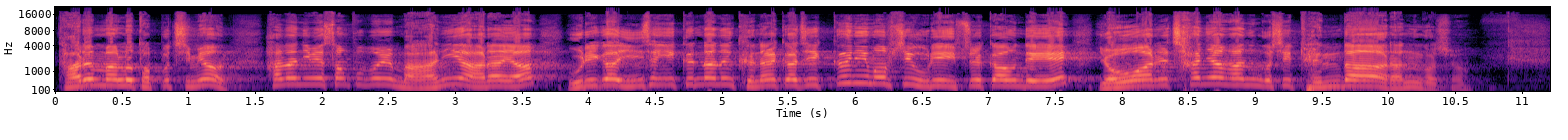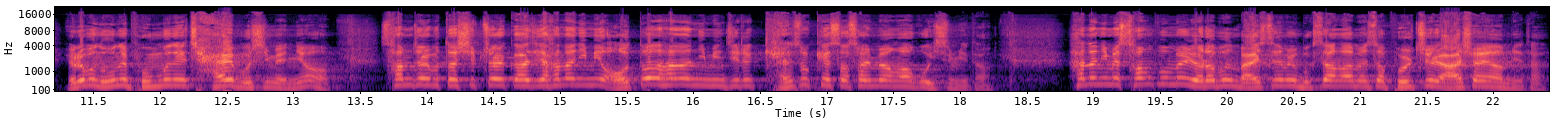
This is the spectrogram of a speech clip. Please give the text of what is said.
다른 말로 덧붙이면 하나님의 성품을 많이 알아야 우리가 인생이 끝나는 그날까지 끊임없이 우리의 입술 가운데에 여호와를 찬양하는 것이 된다라는 거죠. 여러분 오늘 본문을 잘 보시면요. 3절부터 10절까지 하나님이 어떤 하나님인지를 계속해서 설명하고 있습니다. 하나님의 성품을 여러분 말씀을 묵상하면서 볼 줄 아셔야 합니다.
